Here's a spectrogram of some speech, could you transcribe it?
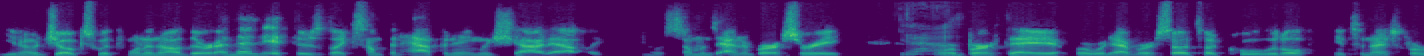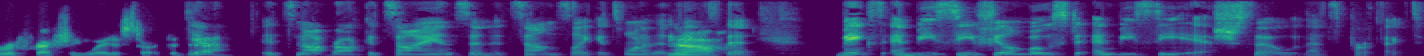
you know jokes with one another. And then if there's like something happening, we shout out like you know someone's anniversary. yeah. or birthday or whatever. So it's a cool little, it's a nice little refreshing way to start the day. Yeah, it's not rocket science, and it sounds like it's one of the no. things that makes NBC feel most NBC ish. So that's perfect.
